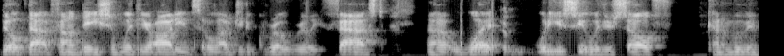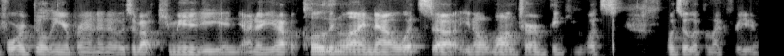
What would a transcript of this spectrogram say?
built that foundation with your audience that allowed you to grow really fast. Uh, what what do you see with yourself kind of moving forward, building your brand? I know it's about community, and I know you have a clothing line now. What's uh, you know long term thinking? What's what's it looking like for you?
